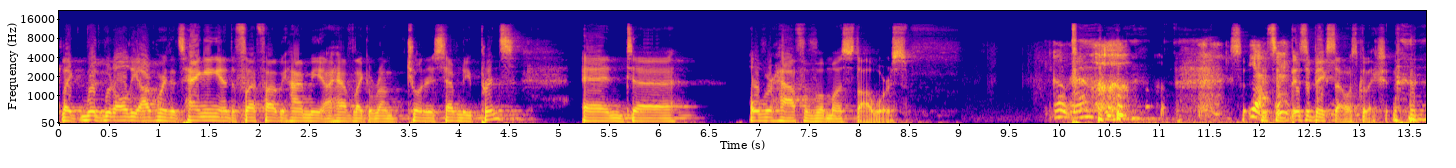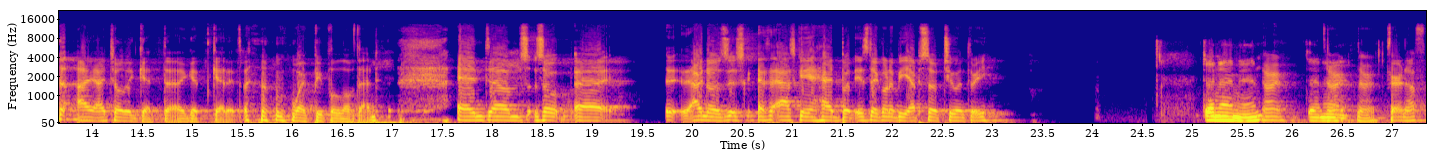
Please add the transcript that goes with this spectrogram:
like with with all the artwork that's hanging and the flat file behind me, I have like around 270 prints, and uh, over half of them are Star Wars. Oh, so yeah. it's, a, it's a big Star Wars collection. I, I totally get uh, get get it why people love that. And um, so, so uh, I know just asking ahead, but is there going to be episode two and three? Don't know, man. All right. Don't know. All right. All right. Fair enough.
